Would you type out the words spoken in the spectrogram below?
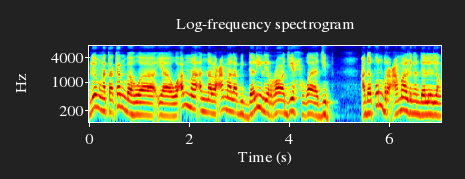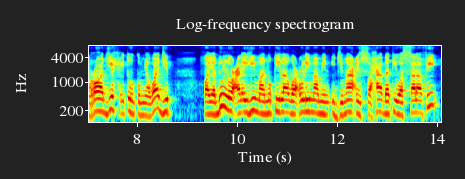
beliau mengatakan bahwa ya wa amma annal amala bid dalilir rajih wajib. Adapun beramal dengan dalil yang rajih itu hukumnya wajib. Fayadullu alaihi ma nuqila wa ulima min ijma'is sahabati was salafi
